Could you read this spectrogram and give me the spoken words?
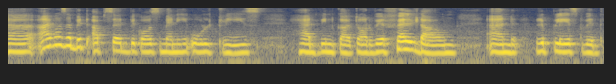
Uh, I was a bit upset because many old trees had been cut or were fell down and replaced with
